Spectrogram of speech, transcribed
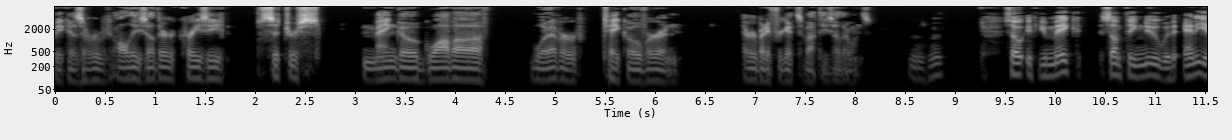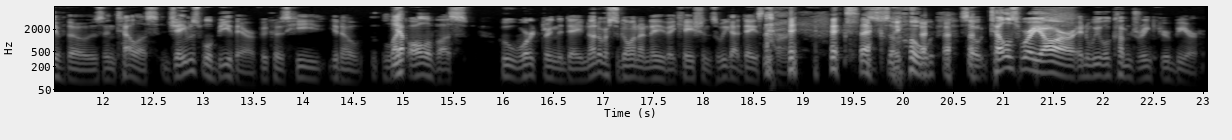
because all these other crazy citrus, mango, guava, whatever take over, and everybody forgets about these other ones. hmm So if you make something new with any of those and tell us, James will be there because he, you know, like Yep. all of us who work during the day, none of us are going on any vacations. We got days to burn. exactly. So, so tell us where you are, and we will come drink your beer.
